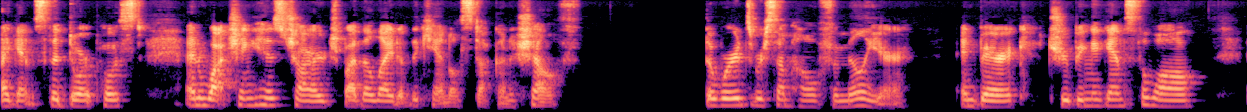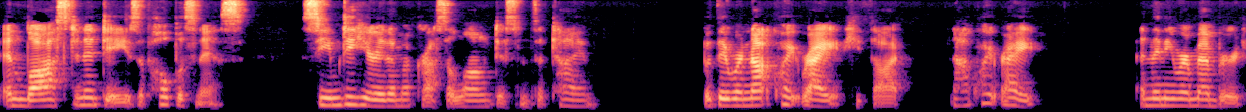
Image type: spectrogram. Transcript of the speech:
against the doorpost and watching his charge by the light of the candle stuck on a shelf. The words were somehow familiar, and Beric, trooping against the wall and lost in a daze of hopelessness, seemed to hear them across a long distance of time. But they were not quite right, he thought. Not quite right. And then he remembered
